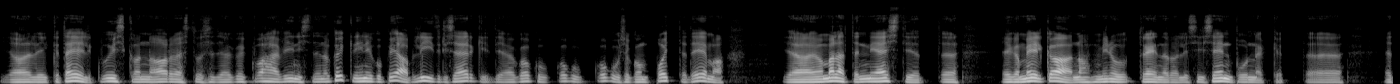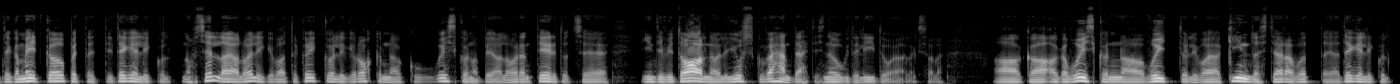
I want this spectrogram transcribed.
Ja oli ikka täielik võistkonna arvestused ja kõik vaheviinised ja no kõik nii, nagu peab, liidrisärgid ja kogu, kogu, kogu see kompott ja teema. ja, ja ma mäletan nii hästi, et äh, ega meil ka, noh, minu treener oli siis Enn Punnek, et äh, et ega meid ka õpetati tegelikult, noh, sel ajal oligi, vaata, kõik oligi rohkem nagu võistkonna peale orienteeritud, see individuaalne oli justkui vähem tähtis Nõukogude Liidu ajal, eks ole. Aga, aga võistkonna võit oli vaja kindlasti ära võtta ja tegelikult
